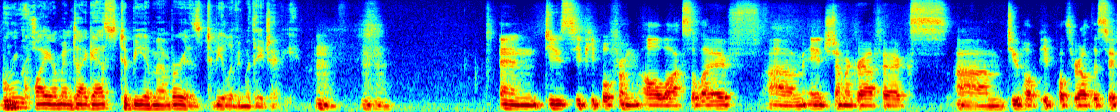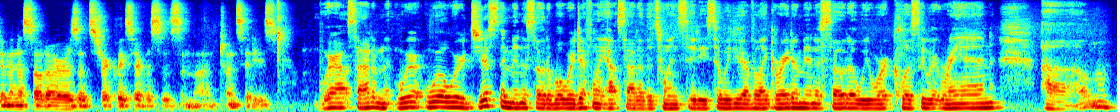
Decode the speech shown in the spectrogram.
requirement, I guess, to be a member is to be living with HIV. And do you see people from all walks of life, um, age demographics? Um, do you help people throughout the state of Minnesota, or is it strictly services in the Twin Cities? We're outside of we're well we're just in Minnesota, but we're definitely outside of the Twin Cities. So we do have like Greater Minnesota. We work closely with RAN. Um,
